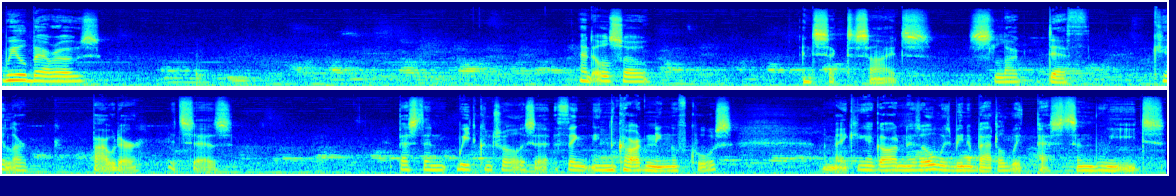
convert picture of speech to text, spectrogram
Wheelbarrows. And also insecticides, slug death, killer powder, it says. Pest and weed control is a thing in gardening, of course. And making a garden has always been a battle with pests and weeds.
